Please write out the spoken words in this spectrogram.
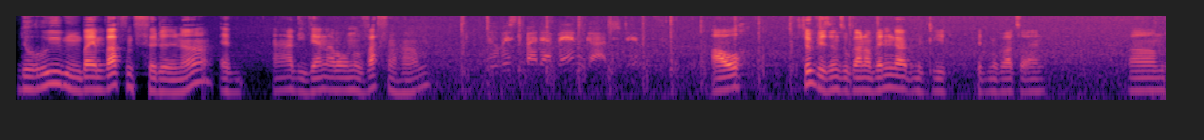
drüben beim Waffenviertel, ne? Äh, ah, die werden aber auch nur Waffen haben. Auch. Stimmt, wir sind sogar noch Vanguard-Mitglied. Fällt mir gerade so ein. Ähm.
